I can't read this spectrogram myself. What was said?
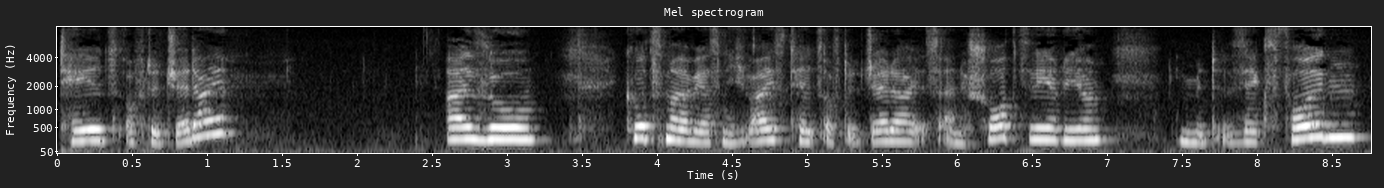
Tales of the Jedi. Also, kurz mal, wer es nicht weiß, Tales of the Jedi ist eine Short-Serie mit sechs Folgen.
